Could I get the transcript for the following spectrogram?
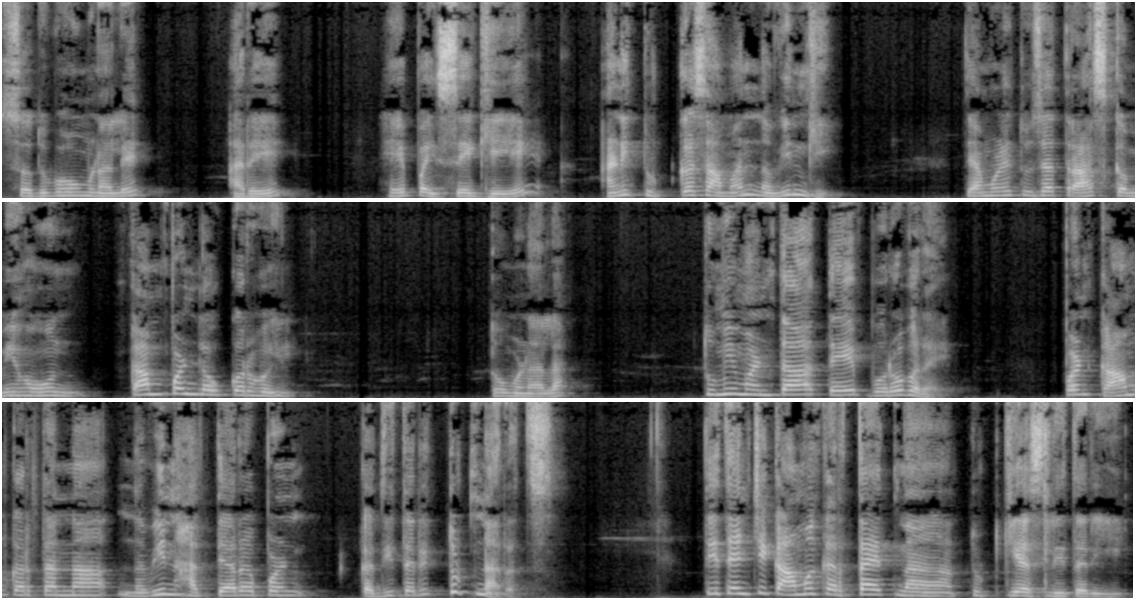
सदुभाऊ म्हणाले अरे हे पैसे घे आणि तुटकं सामान नवीन घे. त्यामुळे तुझा त्रास कमी होऊन काम पण लवकर होईल. तो म्हणाला तुम्ही म्हणता ते बरोबर आहे पण काम करताना नवीन हत्यारं पण कधीतरी तुटणारच. ती त्यांची कामं करतायत ना तुटकी असली तरी.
